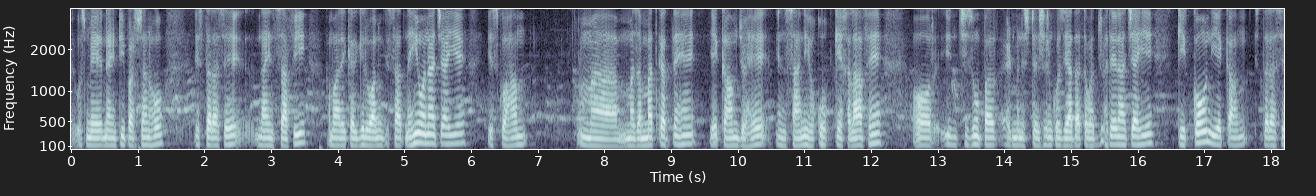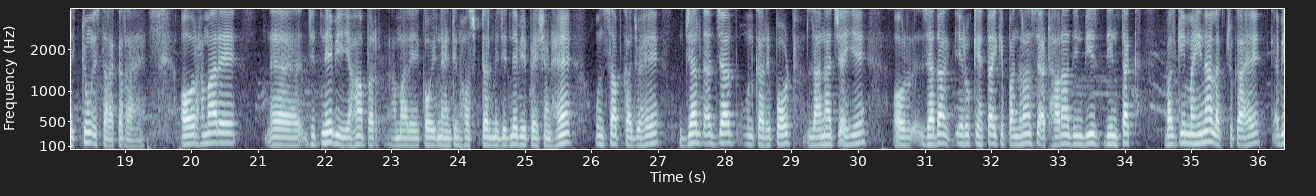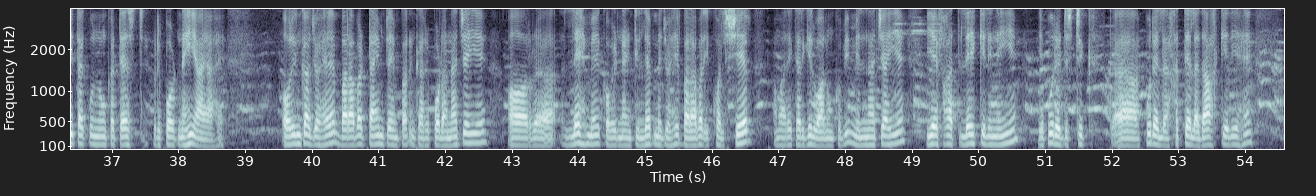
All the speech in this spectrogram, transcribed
उसमें नाइन्टी परसेंट हो। इस तरह से नाइंसाफ़ी हमारे करगिल वालों के साथ नहीं होना चाहिए। इसको हम मजम्मत करते हैं। ये काम जो है, इंसानी हकूक़ के ख़िलाफ़ है। और इन चीज़ों पर एडमिनिस्ट्रेशन को ज़्यादा तवज्जो देना चाहिए कि कौन ये काम इस तरह से क्यों इस तरह कर रहा है। और हमारे जितने भी यहाँ पर हमारे कोविड नाइन्टीन हॉस्पिटल में जितने भी पेशेंट हैं, उन सब का जो है जल्द अज जल्द उनका रिपोर्ट लाना चाहिए। और ज़्यादा ये लोग कहता है कि पंद्रह से अठारह दिन, बीस दिन तक, बल्कि महीना लग चुका है अभी तक उन लोगों का टेस्ट रिपोर्ट नहीं आया है। और इनका जो है बराबर टाइम टाइम पर इनका रिपोर्ट आना चाहिए और लेह में कोविड नाइन्टीन लेब में जो है बराबर इक्वल शेयर हमारे करगिल वालों को भी मिलना चाहिए। ये फ़कत लेह के लिए नहीं है, ये पूरे डिस्ट्रिक्ट पूरे ख़त लद्दाख के लिए है।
